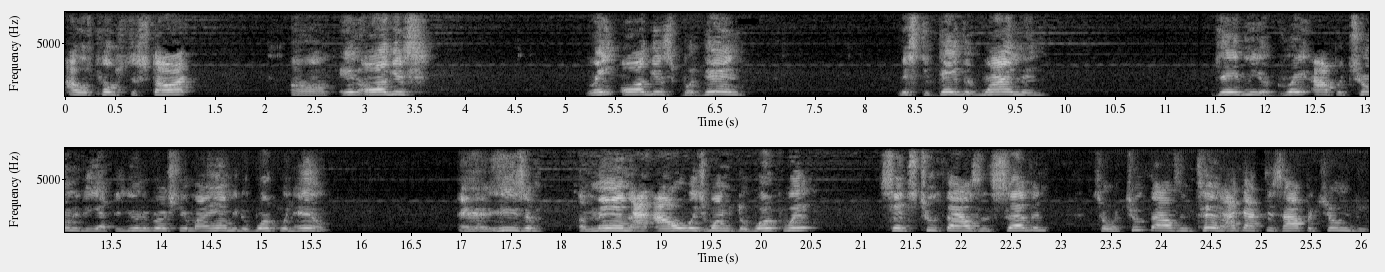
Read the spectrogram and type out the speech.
I was supposed to start um, in August, late August, but then Mr. David Wyman gave me a great opportunity at the University of Miami to work with him. And he's a, a man I, I always wanted to work with since 2007. So in 2010, I got this opportunity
